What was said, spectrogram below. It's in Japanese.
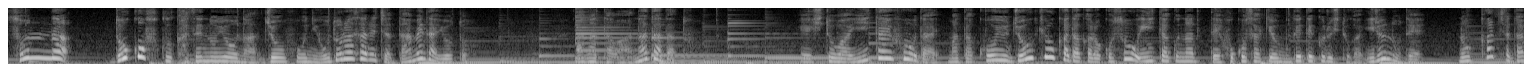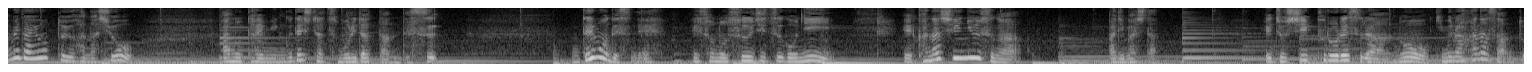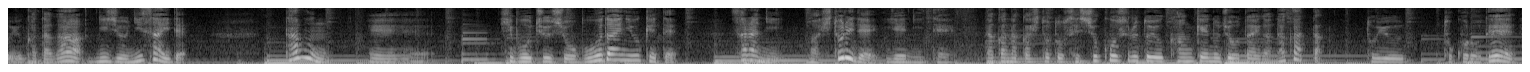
そんなどこ吹く風のような情報に踊らされちゃダメだよと。あなたはあなただと。え人は言いたい放題またこういう状況下だからこそ言いたくなって矛先を向けてくる人がいるので乗っかっちゃダメだよという話をあのタイミングでしたつもりだったんです。でもですねその数日後に悲しいニュースがありました。女子プロレスラーの木村花さんという方が22歳で多分、えー、誹謗中傷を膨大に受けてさらに、まあ、一人で家にいてなかなか人と接触をするという関係の状態がなかったというところで、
